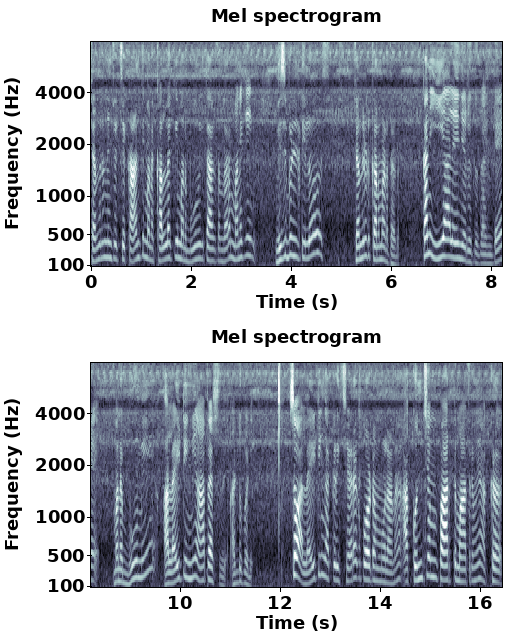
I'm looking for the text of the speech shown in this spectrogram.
చంద్రుడి నుంచి వచ్చే కాంతి మన కళ్ళకి మన భూమికి తాకడం ద్వారా మనకి విజిబిలిటీలో చంద్రుడు కనబడతాడు. కానీ ఇవాళ ఏం జరుగుతుందంటే మన భూమి ఆ లైటింగ్ని ఆపేస్తుంది అడ్డుపడి. సో ఆ లైటింగ్ అక్కడికి చేరకపోవటం మూలాన ఆ కొంచెం పార్ట్ మాత్రమే అక్కడ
